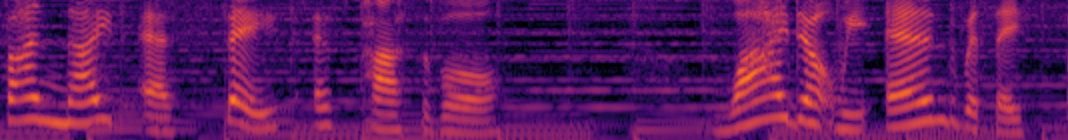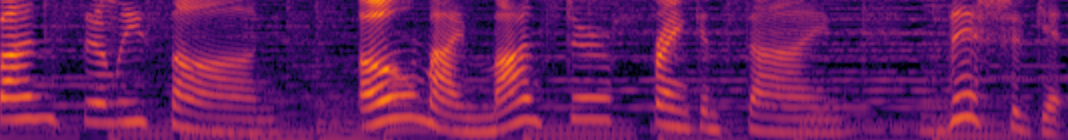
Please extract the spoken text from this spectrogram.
fun night as safe as possible. Why don't we end with a fun, silly song? Oh, my monster, Frankenstein. This should get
